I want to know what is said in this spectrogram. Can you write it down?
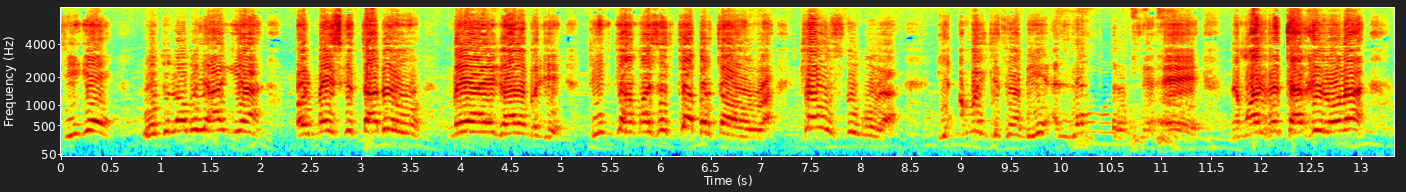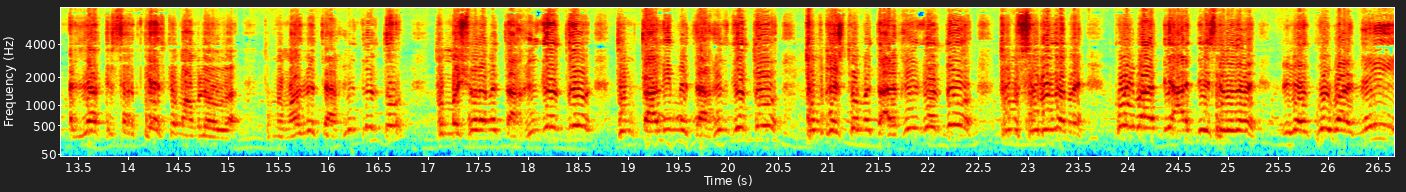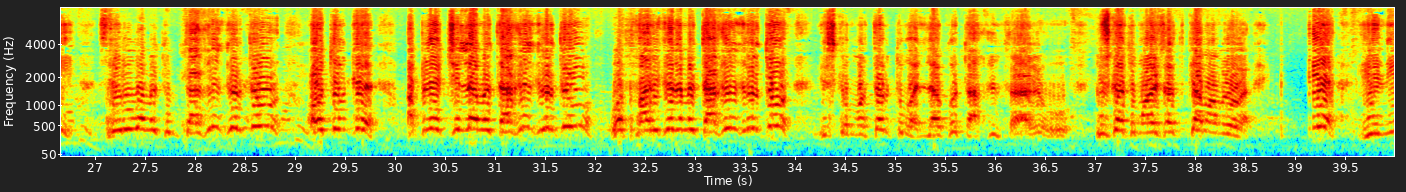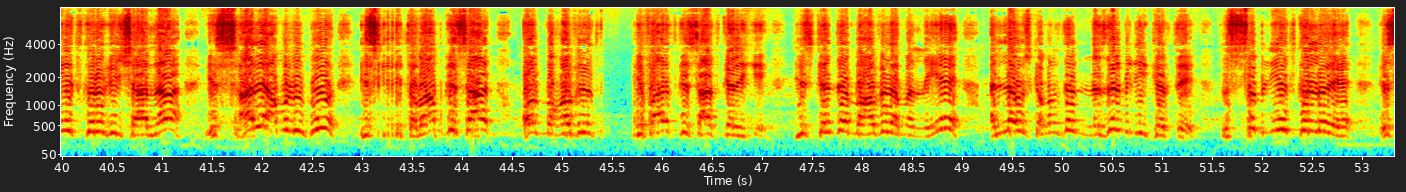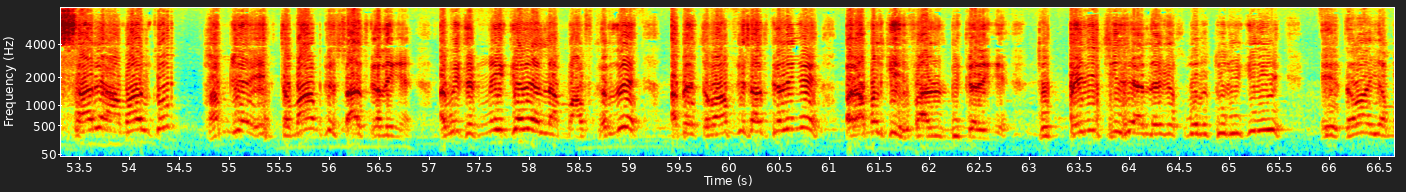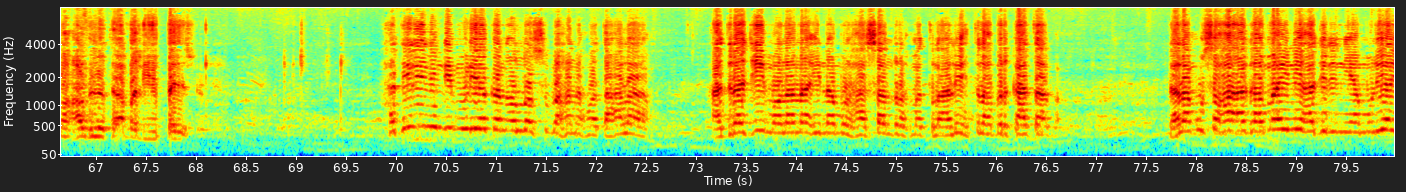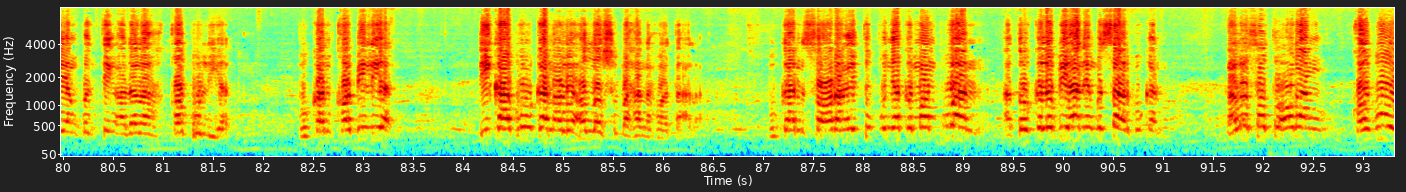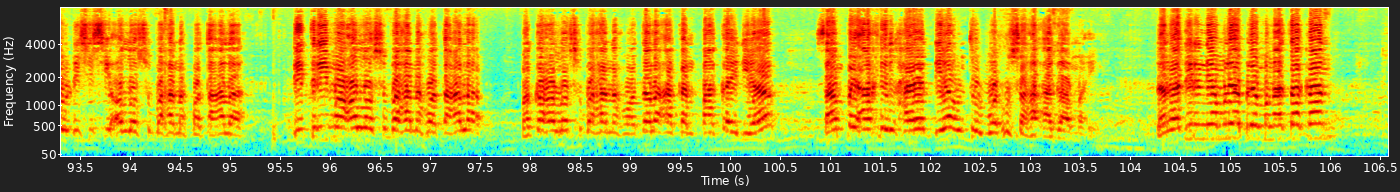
ٹھیک ہے، وہ تو نو بجے آ گیا اور میں اس کے تابع ہوں۔ میں آئے گیارہ بجے تو ان کا ہمارے ساتھ کیا برتاؤ ہوگا کیا اسلوب ہوگا یہ عمل جتنا بھی اللہ کی طرف سے ہے۔ نماز میں تاخیر ہونا اللہ کے ساتھ کیا اس کا معاملہ ہوگا تم نماز میں تاخیر کر دو تم مشورہ میں تاخیر کر دو تم تعلیم میں تاخیر کر دو تم رشتوں میں تاخیر کر دو تم سروزہ میں۔ کوئی بات نہیں، آج دے سروزہ میں۔ کوئی بات نہیں سروزہ میں تم تاخیر کر دو اور تم جو اپنے چلہ میں تاخیر کر دو وقت فارغ کرنے میں تاخیر کر دو اس کا مطلب تم اللہ کو تاخیر کرا رہے ہو۔ اس کا تمہارے ساتھ کیا معاملہ ہوگا؟ یہ نیت کرو کہ انشاءاللہ اس سارے عملوں کو اس کے تمام کے ساتھ اور محافظت، حفاظت کے ساتھ کریں گے۔ جس کے اندر محافظ عمل نہیں ہے، اللہ اس کا منظر نظر بھی نہیں کرتے۔ تو سب نیت کر لو ہے اس سارے عمال کو ہم جو اہتمام کے ساتھ کریں گے۔ ابھی تک نہیں کرے، اللہ معاف کر دے۔ اب اہتمام کے ساتھ کریں گے اور عمل کی حفاظت بھی کریں گے۔ تو پہلی چیز ہے اللہ کے قبول توری کے لیے اہتمام یا محافظت عمل، یہ پہلے سنو۔ Hadirin yang dimuliakan Allah Subhanahu wa taala. Hadraji Maulana Inamul Hasan rahmatullah alaih telah berkata dalam usaha agama ini hadirin yang mulia yang penting adalah kabuliyat bukan kabiliyat dikabulkan oleh Allah Subhanahu wa taala bukan seorang itu punya kemampuan atau kelebihan yang besar bukan kalau satu orang kabul di sisi Allah Subhanahu wa taala diterima Allah Subhanahu wa taala maka Allah Subhanahu wa taala akan pakai dia sampai akhir hayat dia untuk buat usaha agama ini. Dan hadirin yang mulia beliau mengatakan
